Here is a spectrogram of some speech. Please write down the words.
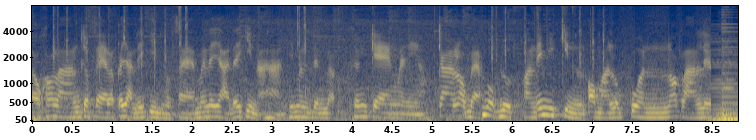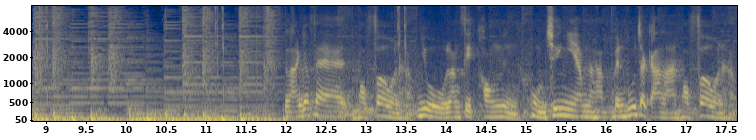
ราเข้าร้านกาแฟเราก็อยากได้กลิ่นกาแฟไม่ได้อยากได้กลิ่นอาหารที่มันเป็นแบบเครื่องแกงอะไรเงี้ยการออกแบบระบบดูดควันไม่มีกลิ่นออกมารบกวนนอกร้านเลยร้านกาแฟฮอฟเฟิลนะครับ อยู่ลังสิตคลองหนึ่ง ผมชื่อเงียมนะครับ เป็นผู้จัดการร้านฮอฟเฟิลนะครับ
